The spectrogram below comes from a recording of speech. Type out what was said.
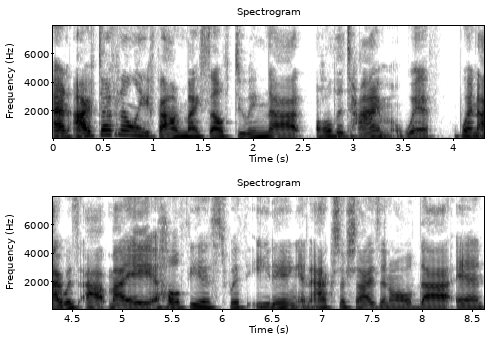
And I've definitely found myself doing that all the time with when I was at my healthiest with eating and exercise and all of that, and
